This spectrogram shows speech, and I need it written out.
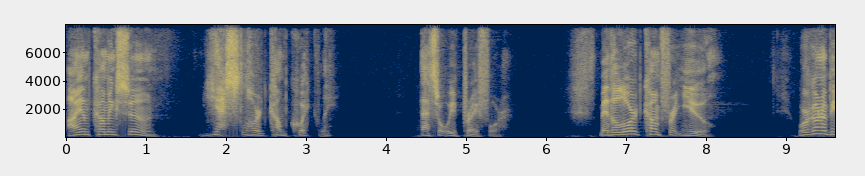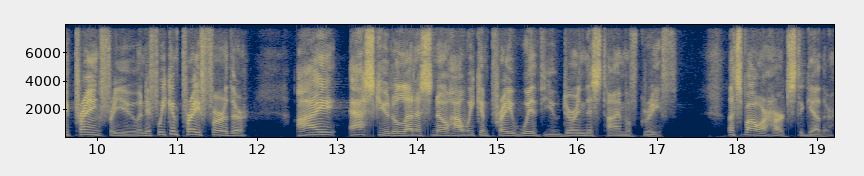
I am coming soon. Yes, Lord, come quickly. That's what we pray for. May the Lord comfort you. We're going to be praying for you. And if we can pray further, I ask you to let us know how we can pray with you during this time of grief. Let's bow our hearts together.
